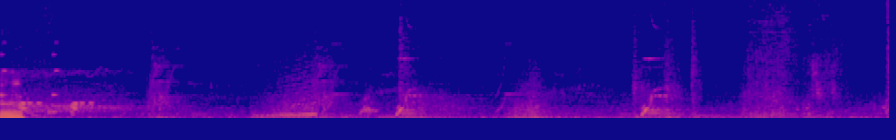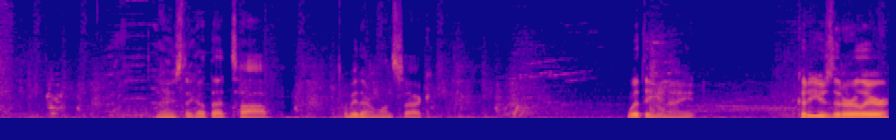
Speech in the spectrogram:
Okay. Nice, they got that top. I'll be there in one sec. With the Unite. Could have used it earlier,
